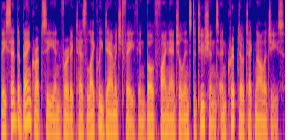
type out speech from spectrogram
they said the bankruptcy and verdict has likely damaged faith in both financial institutions and crypto technologies.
